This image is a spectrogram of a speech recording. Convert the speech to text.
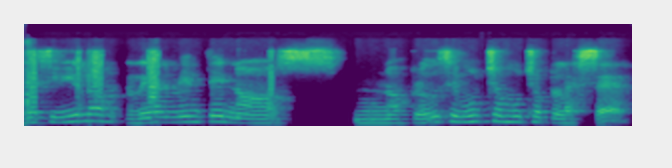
recibirlos realmente nos, nos produce mucho, mucho placer,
